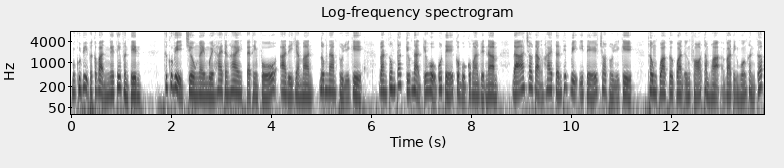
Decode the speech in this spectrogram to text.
Mời quý vị và các bạn nghe tiếp phần tin. Thưa quý vị, chiều ngày 12 tháng 2 tại thành phố Adiyaman, Đông Nam Thổ Nhĩ Kỳ, đoàn công tác cứu nạn cứu hộ quốc tế của Bộ Công an Việt Nam đã trao tặng 2 tấn thiết bị y tế cho Thổ Nhĩ Kỳ thông qua cơ quan ứng phó thảm họa và tình huống khẩn cấp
